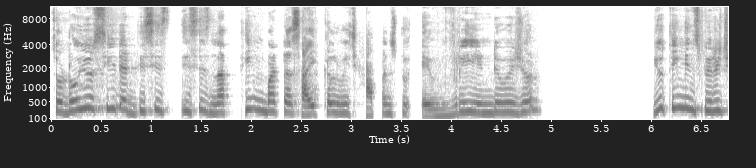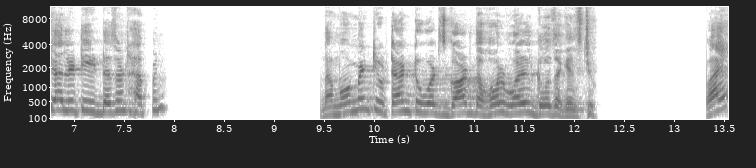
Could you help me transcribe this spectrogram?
So do you see that this is this is nothing but a cycle which happens to every individual? You think in spirituality it doesn't happen? The moment you turn towards God, the whole world goes against you. Why?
